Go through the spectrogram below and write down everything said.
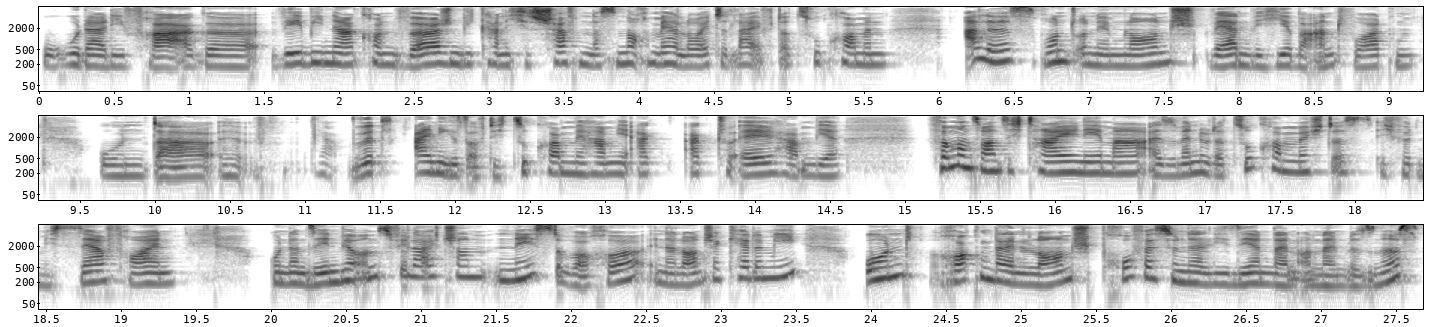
Oder die Frage Webinar Conversion, wie kann ich es schaffen, dass noch mehr Leute live dazukommen? Alles rund um den Launch werden wir hier beantworten und da äh, ja, wird einiges auf dich zukommen. Wir haben hier ak aktuell haben wir 25 Teilnehmer. Also wenn du dazukommen möchtest, ich würde mich sehr freuen. Und dann sehen wir uns vielleicht schon nächste Woche in der Launch Academy und rocken deinen Launch, professionalisieren dein Online-Business.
